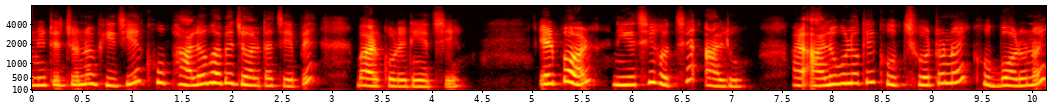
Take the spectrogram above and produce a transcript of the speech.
মিনিটের জন্য ভিজিয়ে খুব ভালোভাবে জলটা চেপে বার করে নিয়েছি। এরপর নিয়েছি হচ্ছে আলু। আর আলুগুলোকে খুব ছোট নয়, খুব বড় নয়,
